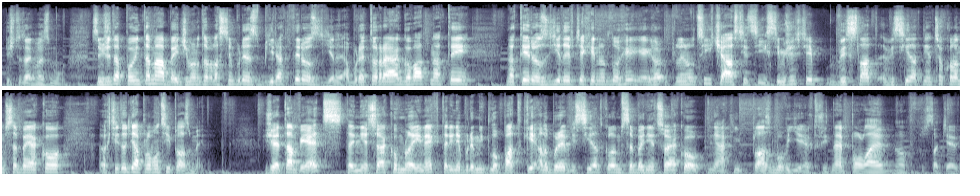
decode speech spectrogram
když to tak vezmu. Myslím, že ta pointa má být, že ono to vlastně bude sbírat ty rozdíly a bude to reagovat na ty, na ty rozdíly v těch jednotlivých plynoucích částicích s tím, že chtějí vyslat, vysílat něco kolem sebe jako, chtějí to dělat pomocí plazmy že ta věc, ten něco jako mlejnek, který nebude mít lopatky, ale bude vysílat kolem sebe něco jako nějaký plazmový, jak to říct, ne pole, no v podstatě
